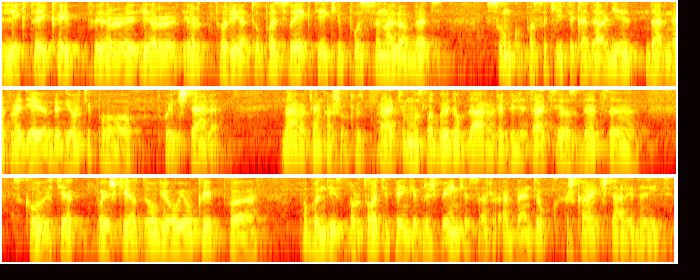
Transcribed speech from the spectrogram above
liktai kaip ir, ir, ir turėtų pasveikti iki pusfinalio, bet sunku pasakyti, kad dargi dar nepradėjo bėgioti po, po aikštelę. Daro ten kažkokius pratimus, labai daug daro rehabilitacijos, bet, e, sakau, vis tiek paaiškės daugiau jau kaip e, pabandys sportuoti 5 prieš 5 ar, ar bent jau kažką aikšteliai daryti.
